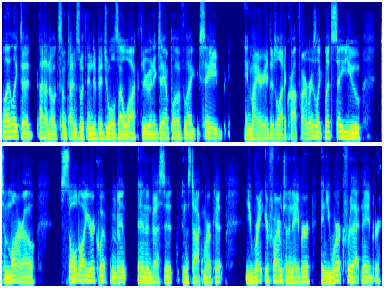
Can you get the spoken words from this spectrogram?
Well, I like to, I don't know, sometimes with individuals, I'll walk through an example of like, say, in my area, there's a lot of crop farmers. Like, let's say you tomorrow sold all your equipment and invest it in the stock market. You rent your farm to the neighbor and you work for that neighbor.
